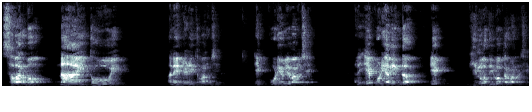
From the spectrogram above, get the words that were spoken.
સવારમાં નાઈ ધોઈ અને રેડી થવાનું છે, એક કોડિયું લેવાનું છે અને એ કોડિયાની અંદર એક ઘીનો દીવો કરવાનો છે.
